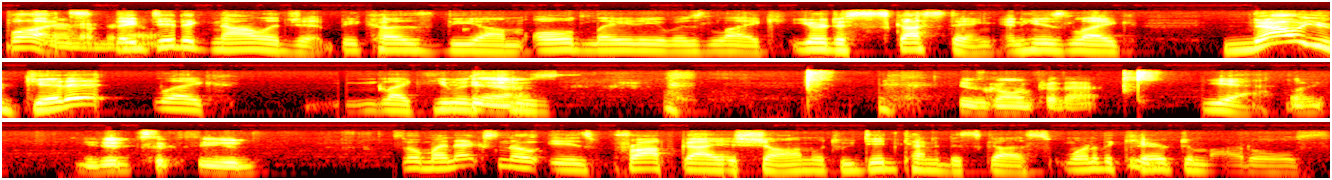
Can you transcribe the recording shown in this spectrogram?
But they now. did acknowledge it because the um old lady was like, "You're disgusting," and he's like, "Now you get it." Like, Like he was, Yeah. he was He was going for that. yeah. He did succeed. So my next note is prop guy is Sean, which we did kind of discuss. One of the character models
